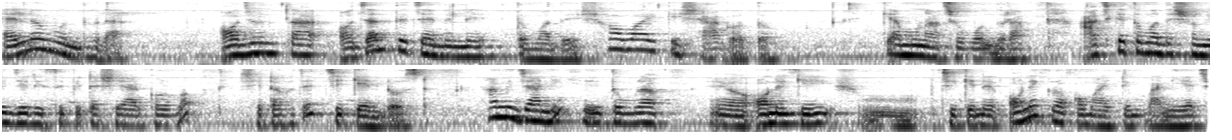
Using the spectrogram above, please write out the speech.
হ্যালো বন্ধুরা, অজন্তা, অজান্তে চ্যানেলে তোমাদের সবাইকে স্বাগত। কেমন আছো বন্ধুরা? আজকে তোমাদের সঙ্গে যে রেসিপিটা শেয়ার করব, সেটা হচ্ছে চিকেন রোস্ট আমি জানি তোমরা অনেকেই চিকেনের অনেক রকম আইটেম বানিয়েছ।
